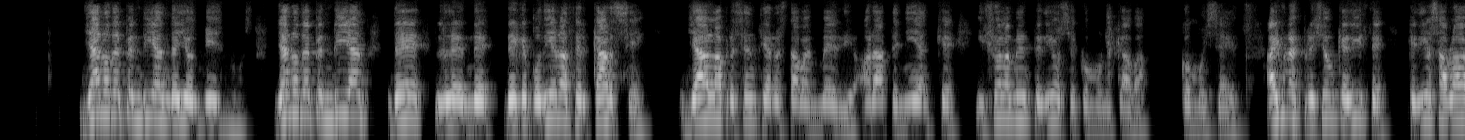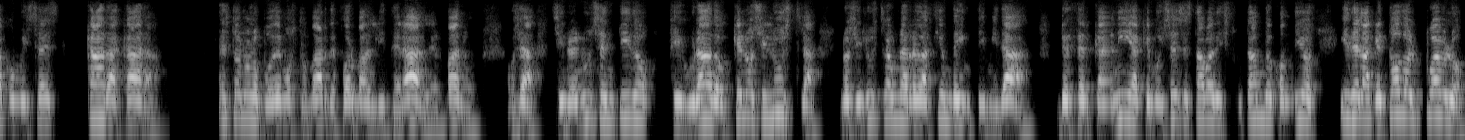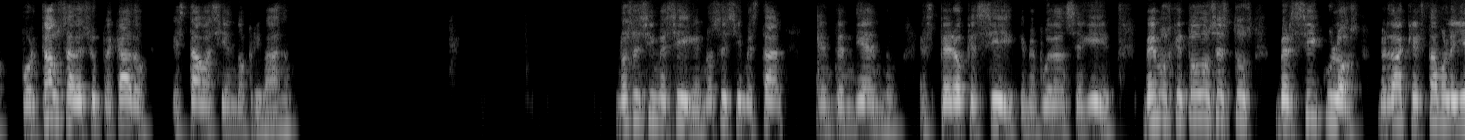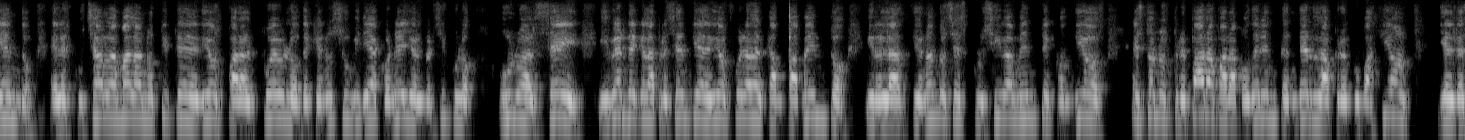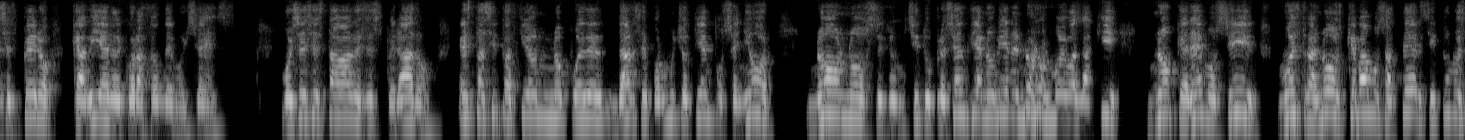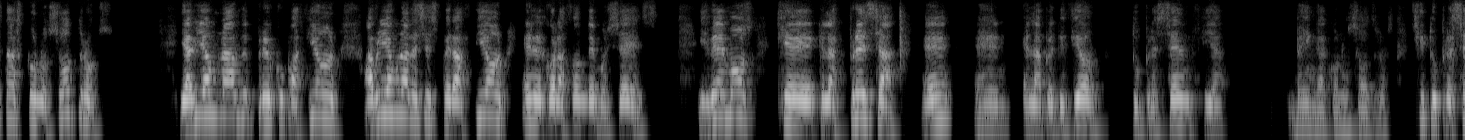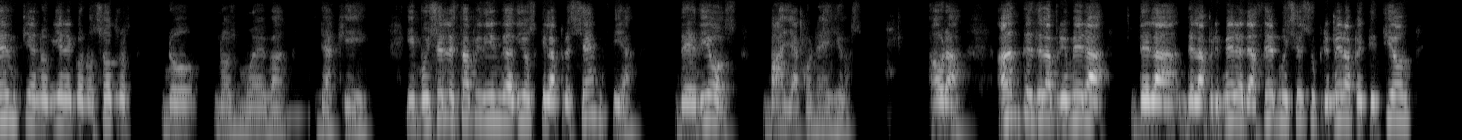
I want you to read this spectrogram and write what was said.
Ya no dependían de ellos mismos, ya no dependían de, de, que podían acercarse, ya la presencia no estaba en medio, ahora tenían que, y solamente Dios se comunicaba con Moisés. Hay una expresión que dice que Dios hablaba con Moisés cara a cara. Esto no lo podemos tomar de forma literal, hermano, o sea, sino en un sentido figurado. ¿Qué nos ilustra? Nos ilustra una relación de intimidad, de cercanía que Moisés estaba disfrutando con Dios y de la que todo el pueblo, por causa de su pecado, estaba siendo privado. No sé si me siguen, no sé si me están entendiendo. Espero que sí, que me puedan seguir. Vemos que todos estos versículos, ¿verdad? Que estamos leyendo, el escuchar la mala noticia de Dios para el pueblo, de que no subiría con ellos, el versículo 1 al 6, y ver de que la presencia de Dios fuera del campamento y relacionándose exclusivamente con Dios. Esto nos prepara para poder entender la preocupación y el desespero que había en el corazón de Moisés. Moisés estaba desesperado. Esta situación no puede darse por mucho tiempo, Señor no nos, si tu presencia no viene, no nos muevas de aquí, no queremos ir, muéstranos qué vamos a hacer si tú no estás con nosotros. Y había una preocupación, habría una desesperación en el corazón de Moisés. Y vemos que, la expresa ¿eh? en, en la petición, tu presencia venga con nosotros. Si tu presencia no viene con nosotros, no nos mueva de aquí. Y Moisés le está pidiendo a Dios que la presencia de Dios vaya con ellos. Ahora, antes de la primera, de la, de la primera, de hacer Moisés su primera petición,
